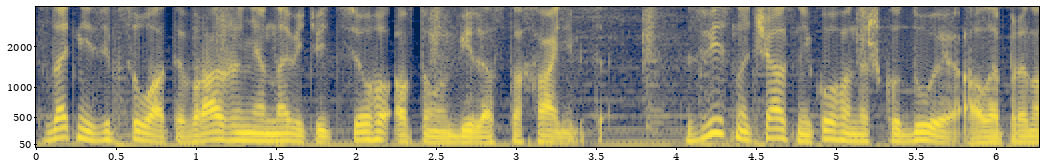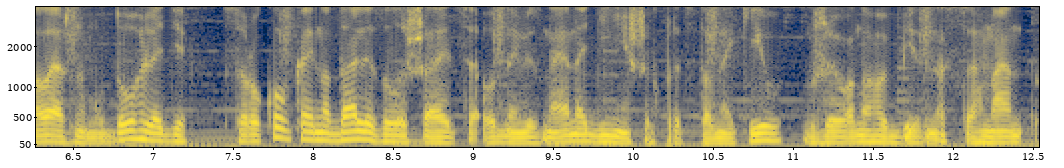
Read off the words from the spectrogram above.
здатні зіпсувати враження навіть від цього автомобіля стаханівця. Звісно, час нікого не шкодує, але при належному догляді сороковка й надалі залишається одним із найнадійніших представників вживаного бізнес-сегменту.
